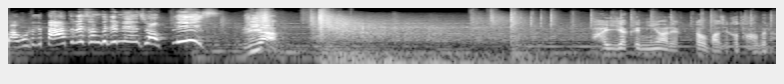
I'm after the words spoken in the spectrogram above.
পাগলটাকে তাড়াতাড়ি এখান থেকে নিয়ে যাও প্লিজ। রিয়া! ভাইয়াকে নিয়ে আর একটাও বাজে কথা হবে না।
